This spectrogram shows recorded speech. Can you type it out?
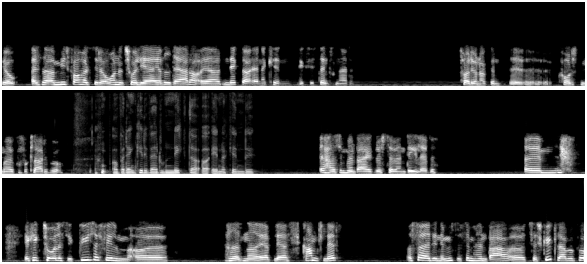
Jo, altså mit forhold til det overnaturlige er, at jeg ved, det er der, og jeg nægter at anerkende eksistensen af det. Jeg tror, det var nok den øh, korteste måde, jeg kunne forklare det på. og hvordan kan det være, at du nægter at anerkende det? Jeg har simpelthen bare ikke lyst til at være en del af det. Øhm, jeg kan ikke tåle at se gyserfilm, og hedder sådan noget, jeg bliver skræmt let. Og så er det nemmeste simpelthen bare at tage skyklapper på,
